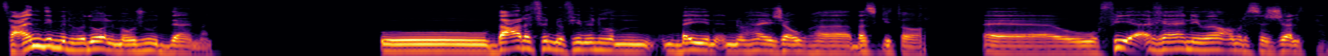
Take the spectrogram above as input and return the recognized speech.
فعندي من هدول موجود دائما وبعرف إنه في منهم مبين إنه هاي جوها بس جيتار آه وفي أغاني ما عمري سجلتها.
